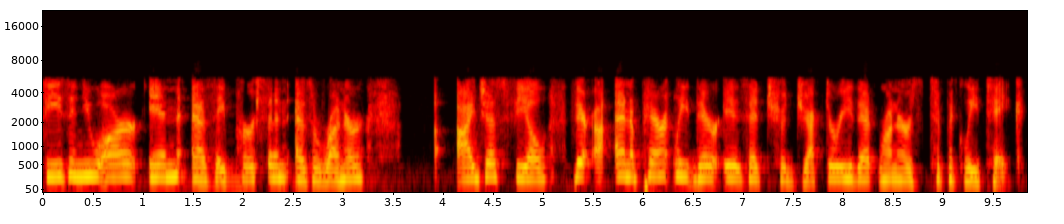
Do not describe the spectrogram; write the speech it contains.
season you are in as a mm-hmm. person as a runner I just feel there, and apparently there is a trajectory that runners typically take.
